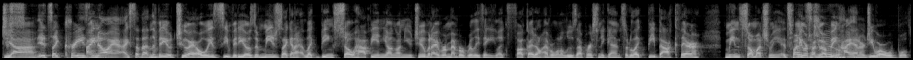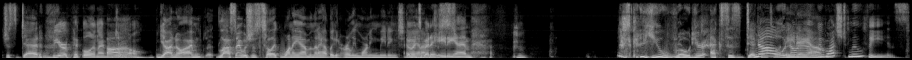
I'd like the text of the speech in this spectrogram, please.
just, Yeah. it's like crazy. I know. I, I said that in the video too. I always see videos of me just like and I like being so happy and young on YouTube, and I remember really thinking like, "Fuck, I don't ever want to lose that person again." So to like be back there means so much to me. It's funny That's we're talking about being high energy while we're both just dead. You're a pickle and I'm a jail. Um, yeah, no, I'm. Last night was just till like 1 a.m. and then I had like an early morning meeting today. I went to bed I'm at just- 8 a.m. You rode your ex's dick No, until 8 no, no, no. We watched movies.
